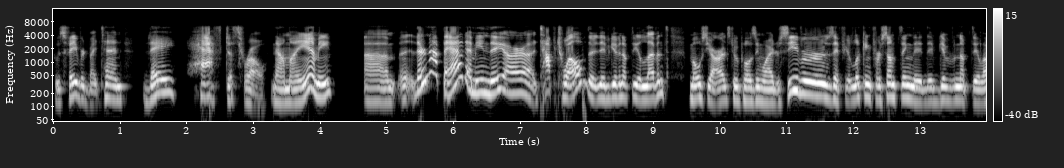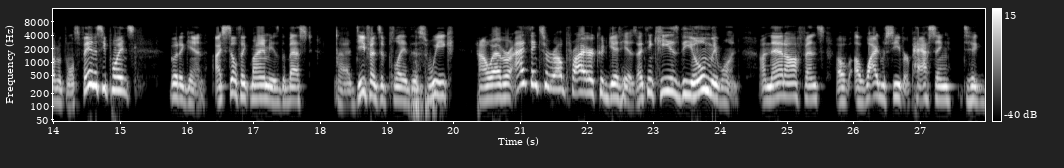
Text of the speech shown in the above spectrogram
who's favored by ten, they have to throw. Now Miami. Um, they're not bad. I mean, they are uh, top 12. They're, they've given up the 11th most yards to opposing wide receivers. If you're looking for something, they, they've given up the 11th most fantasy points. But again, I still think Miami is the best uh, defensive play this week. However, I think Terrell Pryor could get his. I think he is the only one on that offense, of a wide receiver passing to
